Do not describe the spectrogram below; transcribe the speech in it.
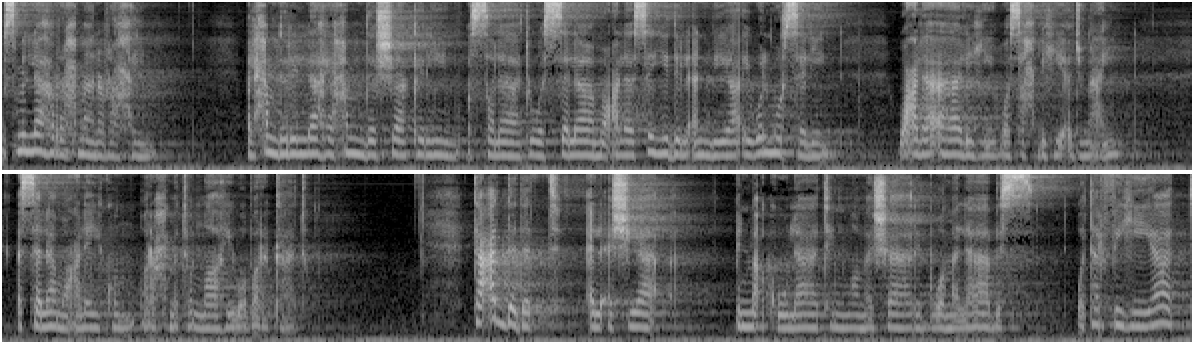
بسم الله الرحمن الرحيم الحمد لله حمد الشاكرين الصلاه والسلام على سيد الانبياء والمرسلين وعلى اله وصحبه اجمعين السلام عليكم ورحمه الله وبركاته تعددت الاشياء من ماكولات ومشارب وملابس وترفيهيات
